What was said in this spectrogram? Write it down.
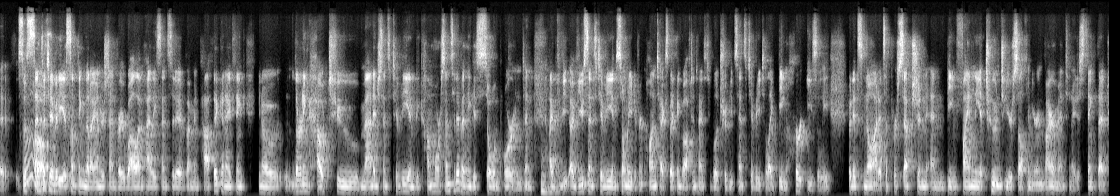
uh, so oh. sensitivity is something that I understand very well. I'm highly sensitive. I'm empathic, and I think you know learning how to manage sensitivity and become more sensitive, I think, is so important. And mm-hmm. I, view, I view sensitivity in so many different contexts, but I think oftentimes people attribute sensitivity to like being hurt easily, but it's not. It's a perception and being finely attuned to yourself and your environment. And I just think that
